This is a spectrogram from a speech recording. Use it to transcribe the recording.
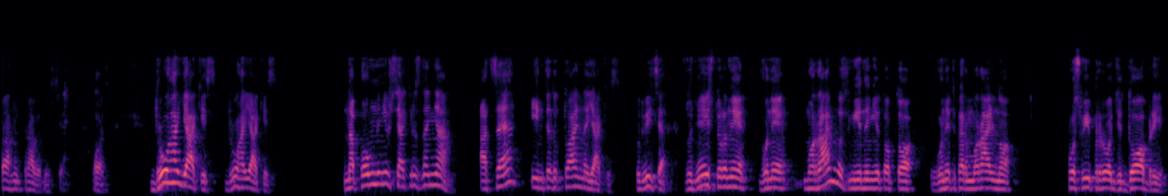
Прагнуть праведності. Ось. Друга якість, друга якість наповнені всяким знанням, а це інтелектуальна якість. Подивіться, з однієї сторони, вони морально змінені, тобто вони тепер морально по своїй природі добрі.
